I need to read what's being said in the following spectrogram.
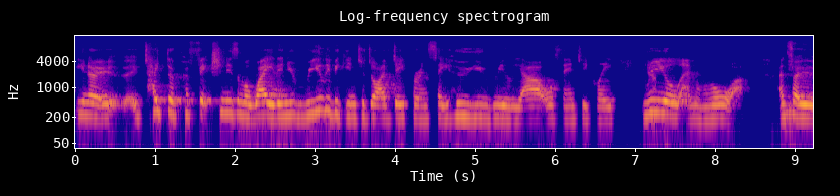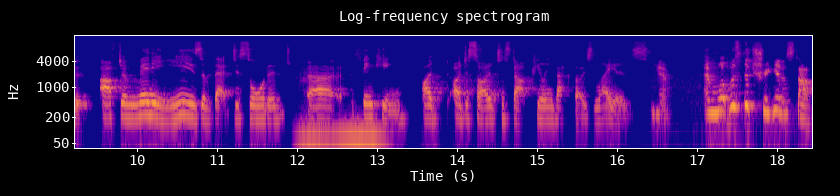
you know, take the perfectionism away, then you really begin to dive deeper and see who you really are authentically, real and raw. And so, after many years of that disordered uh, thinking, I, I decided to start peeling back those layers. Yeah. And what was the trigger to start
